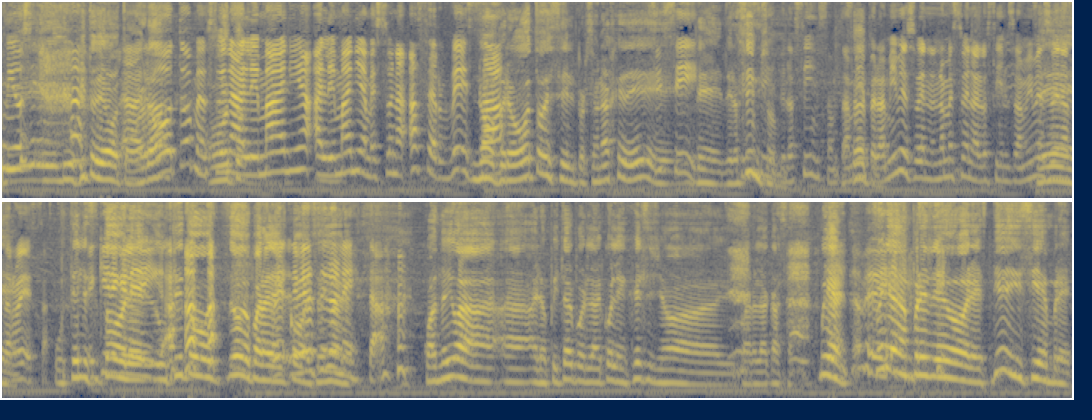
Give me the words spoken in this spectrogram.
Music. el dibujito de Otto, Claro, ¿verdad? Otto me suena Otto- a Alemania, Alemania me suena a cerveza. No, pero Otto es el personaje de, Sí, sí. de, de los Simpsons. de los Simpsons también, Exacto. pero a mí me suena, no me suena a los Simpsons, a mí me suena a cerveza. Usted le ¿Qué hace quiere todo, le usted todo, todo para el alcohol. Le voy a ser señora. honesta. Cuando iba a- a- al hospital por el alcohol en gel se llevaba para la casa. Bien, No Feria de. Emprendedores, 10 de diciembre.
